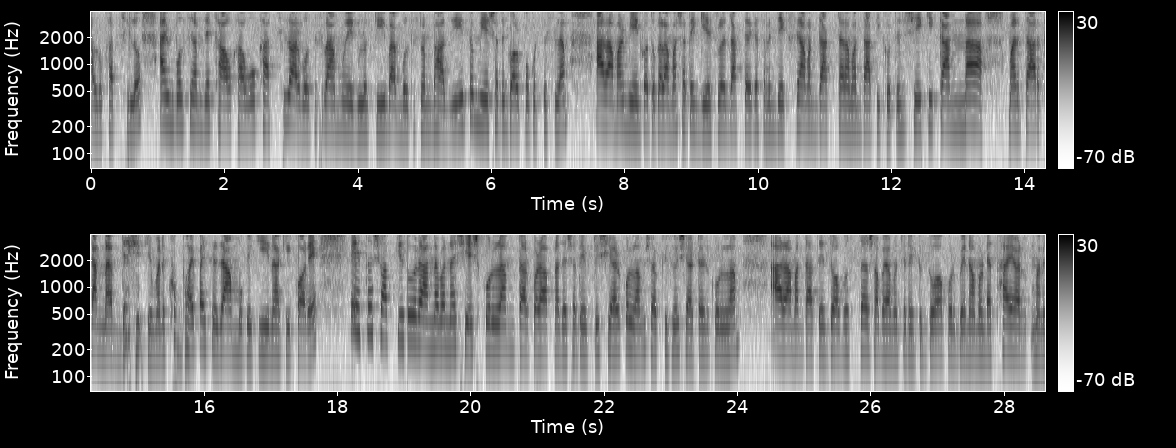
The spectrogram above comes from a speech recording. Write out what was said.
আলু খাচ্ছিল। আমি বলছিলাম যে, খাও খাও। ও খাচ্ছিল আর বলতেছিল, আম্মু, এগুলো কি? বা আমি বলতেছিলাম, ভাজি। এই তো মেয়ের সাথে গল্প করতেছিলাম। আর আমার মেয়ে গতকাল আমার সাথে গিয়েছিল, ডাক্তারের কাছে মানে দেখছে, আমার ডাক্তার আমার দাঁতি করতেছে, সে কি কান্না? মানে তার কান্নার দেখে কি মানে খুব ভয় পাইছে যে আম্মুকে কি না কি করে। এই তো সব কিছু রান্না বান্না শেষ করলাম, তারপর আপনাদের সাথে একটু শেয়ার করলাম সব কিছু শেয়ার টেয়ার করলাম। আর আমার দাঁতের যে অবস্থা, সবাই আমার জন্য একটু দোয়া করবেন। আমার ব্যথায় আর মানে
